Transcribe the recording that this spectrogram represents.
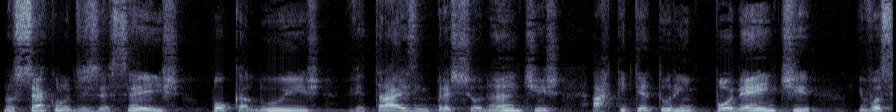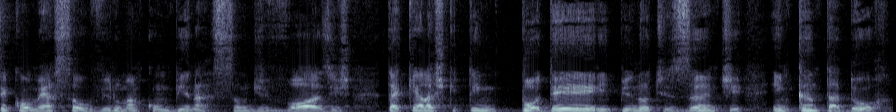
no século XVI, pouca luz, vitrais impressionantes, arquitetura imponente, e você começa a ouvir uma combinação de vozes daquelas que têm poder hipnotizante, encantador.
